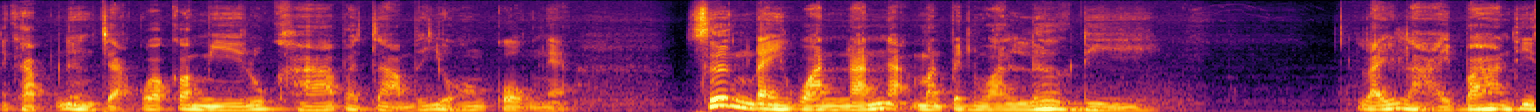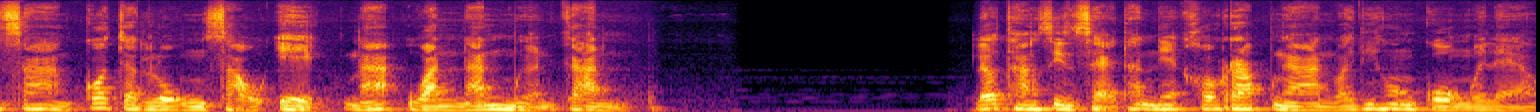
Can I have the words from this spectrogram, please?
นะครับเนื่องจากว่าก็มีลูกค้าประจำที่อยู่ฮ่องกงเนี่ยซึ่งในวันนั้นน่ะมันเป็นวันเลิกดี หลายๆ บ้านที่สร้างก็จะลงเสาเอกณวันนั้นเหมือนกัน แล้วทางสินแสท่านเนี้ยเขารับงานไว้ที่ฮ่องกงไว้แล้ว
